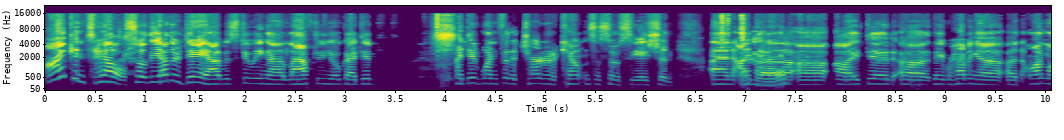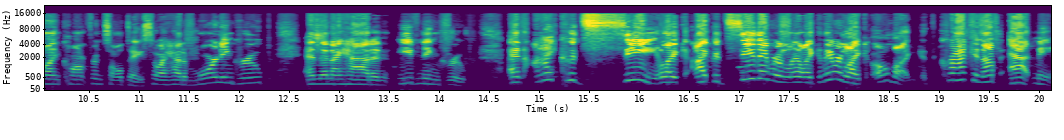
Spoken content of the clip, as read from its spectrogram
I can tell. So the other day I was doing a laughter yoga. I did I did one for the Chartered Accountants Association, and I did a, uh, I did. Uh, they were having a, an online conference all day, so I had a morning group, and then I had an evening group, and I could see, like, I could see they were like, they were like, oh my, cracking up at me,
